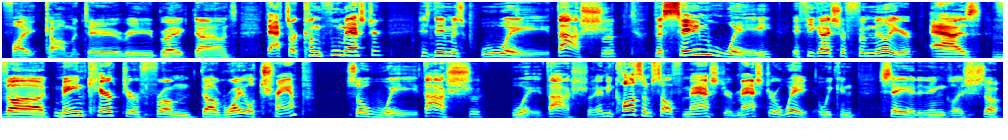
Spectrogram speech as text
Fight commentary breakdowns. That's our Kung Fu master. His name is Wei Dashi. The same way, if you guys are familiar, as the main character from the Royal Tramp. So Wei Dashi, Wei. And he calls himself Master, Master Wei. We can say it in English. So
